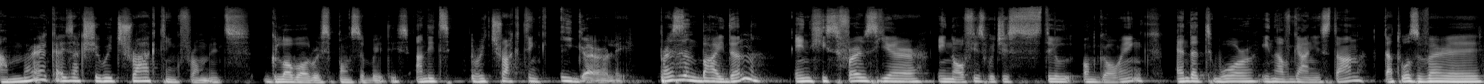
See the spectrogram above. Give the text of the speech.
America is actually retracting from its global responsibilities and it's retracting eagerly. President Biden in his first year in office, which is still ongoing, ended war in Afghanistan. That was very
